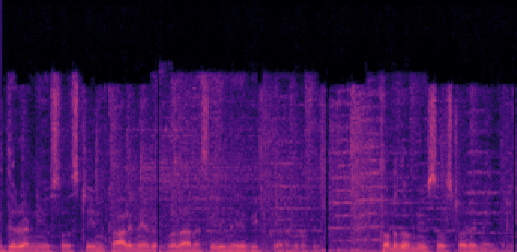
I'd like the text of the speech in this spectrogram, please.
இத்துடன் நியூஸ் ஹோஸ்டின் காலை நேர பிரதான செய்தி நிறைவேற்றி வருகிறது. தொடர்ந்து நியூஸ் ஹோஸ்டோடு இணைந்திருக்கிறேன்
